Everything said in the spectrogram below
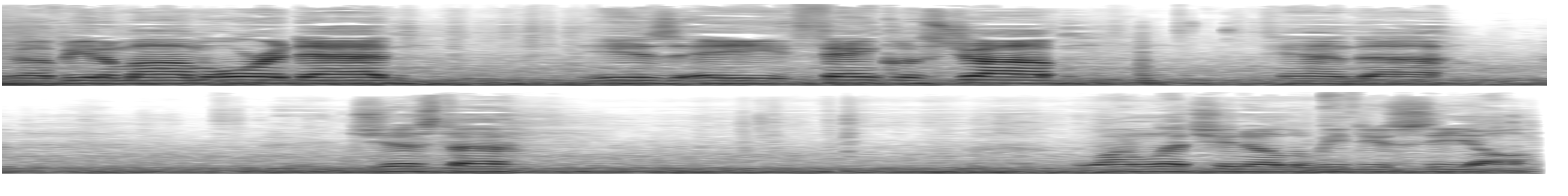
you know, being a mom or a dad is a thankless job, and uh, just uh, want to let you know that we do see y'all.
